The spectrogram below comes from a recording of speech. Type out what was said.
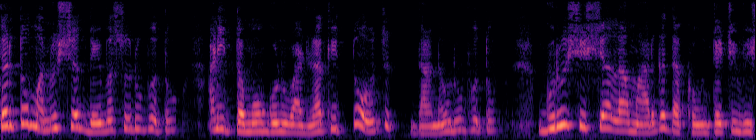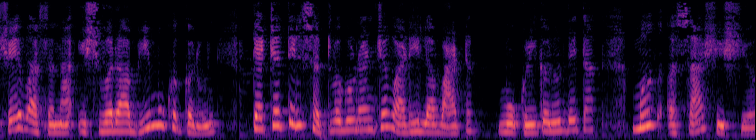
तर तो मनुष्य देवस्वरूप होतो. आणि तमोगुण वाढला की तोच दानवरूप होतो. गुरु शिष्याला मार्ग दाखवून त्याची विषय वासना ईश्वराभिमुख करून त्याच्यातील सत्वगुणांच्या वाढीला वाट मोकळी करून देतात. मग असा शिष्य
